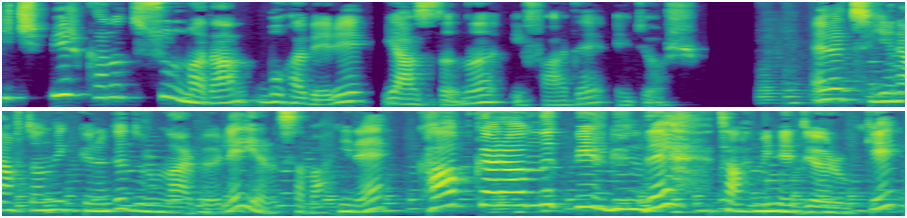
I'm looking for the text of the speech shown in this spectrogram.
hiçbir kanıt sunmadan bu haberi yazdığını ifade ediyor. Evet yeni haftanın ilk gününde durumlar böyle. Yarın sabah yine kapkaranlık bir günde tahmin ediyorum ki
